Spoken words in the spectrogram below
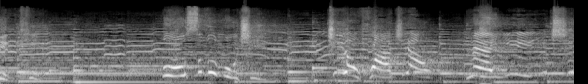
明天，我是我母亲就要花轿来迎亲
